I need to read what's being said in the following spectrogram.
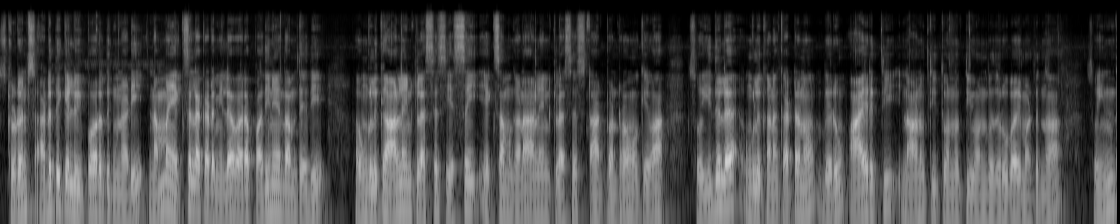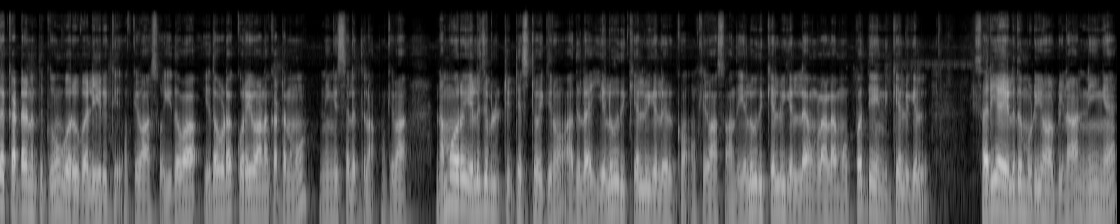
ஸ்டூடெண்ட்ஸ் அடுத்த கேள்வி போகிறதுக்கு முன்னாடி நம்ம எக்ஸல் அகாடமியில் வர பதினைந்தாம் தேதி உங்களுக்கு ஆன்லைன் கிளாஸஸ் எஸ்ஐ எக்ஸாமுக்கான ஆன்லைன் கிளாஸஸ் ஸ்டார்ட் பண்ணுறோம் ஓகேவா ஸோ இதில் உங்களுக்கான கட்டணம் வெறும் ஆயிரத்தி நானூற்றி தொண்ணூற்றி ஒன்பது ரூபாய் மட்டும்தான். ஸோ இந்த கட்டணத்துக்கும் ஒரு வழி இருக்குது ஓகேவா ஸோ இதவா இதோட குறைவான கட்டணமும் நீங்கள் செலுத்தலாம். ஓகேவா நம்ம ஒரு எலிஜிபிலிட்டி டெஸ்ட் வைக்கிறோம். அதில் எழுபது கேள்விகள் இருக்கும். ஓகேவா ஸோ அந்த எழுபது கேள்விகளில் உங்களால் முப்பத்தி ஐந்து கேள்விகள் சரியாக எழுத முடியும் அப்படின்னா நீங்கள்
